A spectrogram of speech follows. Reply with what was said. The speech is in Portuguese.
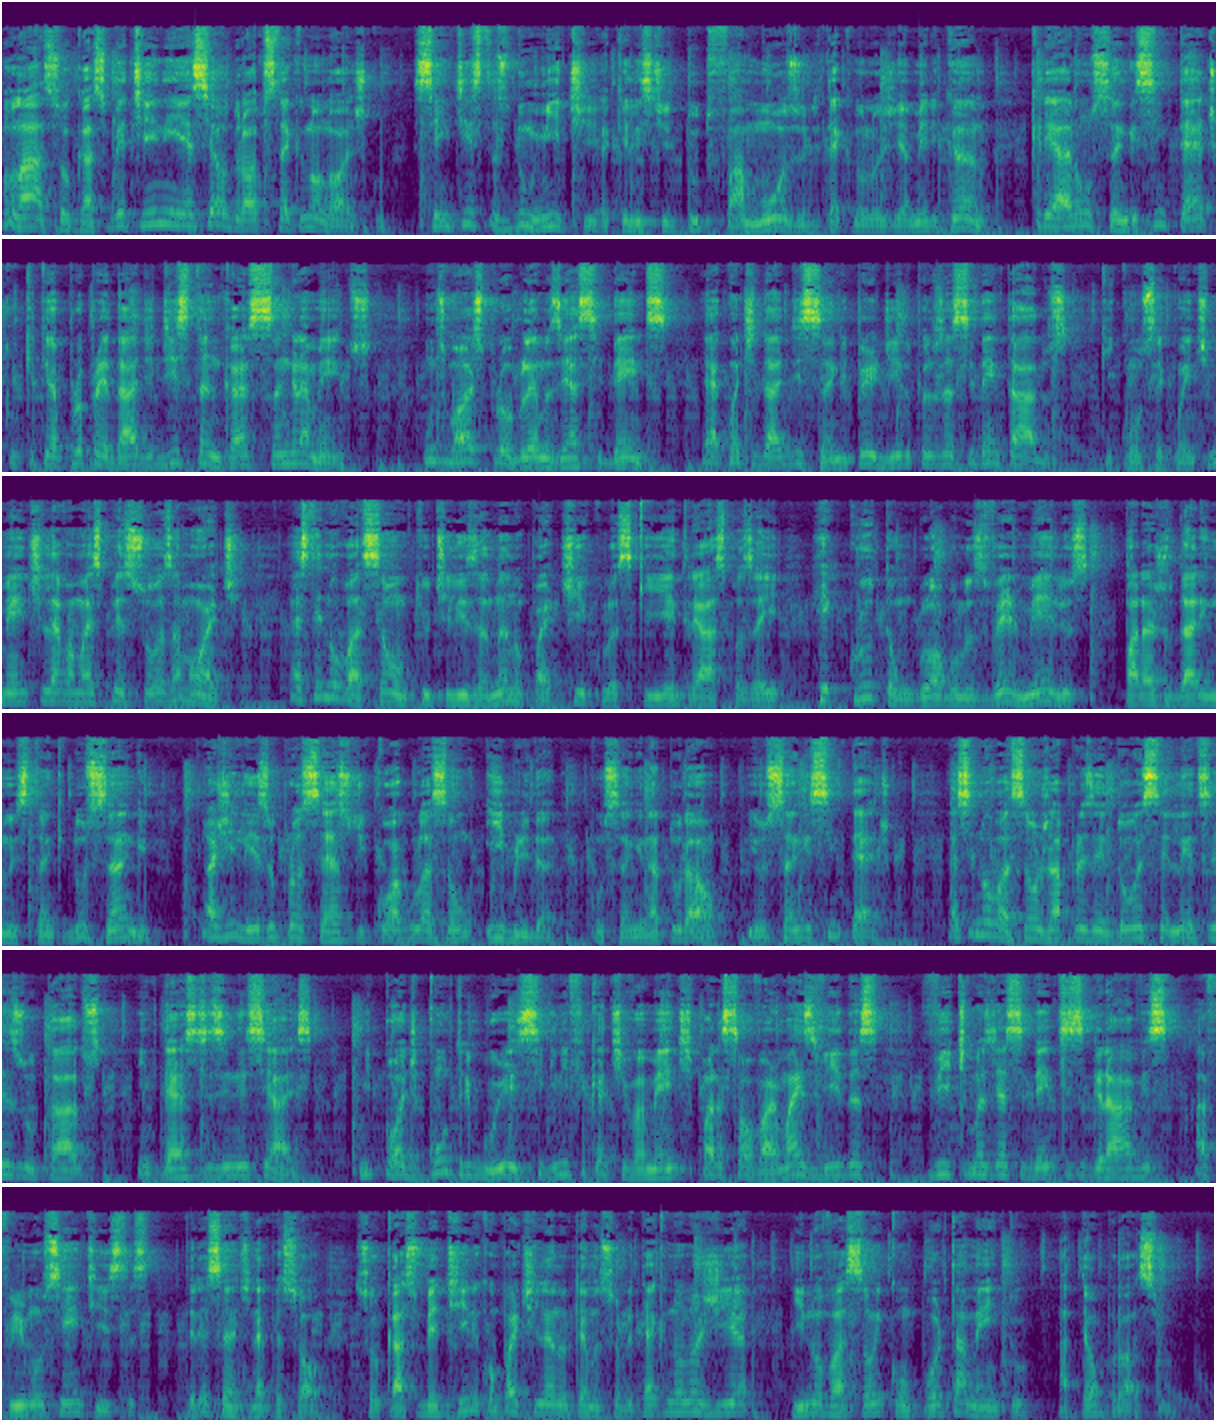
Olá, sou Cássio Bettini e esse é o Drops Tecnológico. Cientistas do MIT, aquele instituto famoso de tecnologia americano, criaram um sangue sintético que tem a propriedade de estancar sangramentos. Um dos maiores problemas em acidentes é a quantidade de sangue perdido pelos acidentados, que consequentemente leva mais pessoas à morte. Esta inovação, que utiliza nanopartículas que, entre aspas, aí, recrutam glóbulos vermelhos para ajudarem no estanque do sangue, agiliza o processo de coagulação híbrida, com sangue natural e o sangue sintético. Essa inovação já apresentou excelentes resultados em testes iniciais e pode contribuir significativamente para salvar mais vidas vítimas de acidentes graves, afirmam os cientistas. Interessante, né, pessoal? Sou Cássio Bettini compartilhando temas sobre tecnologia, inovação e comportamento. Até o próximo.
